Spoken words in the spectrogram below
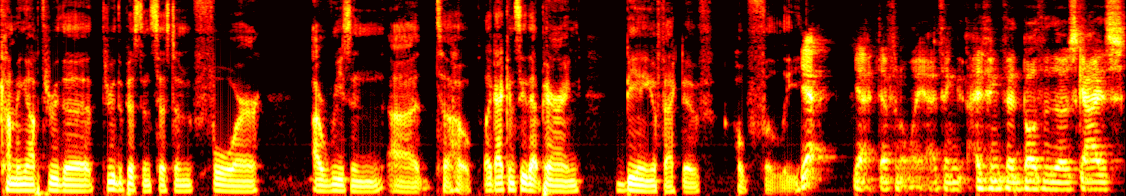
coming up through the through the Piston system for a reason uh, to hope. Like I can see that pairing being effective. Hopefully, yeah, yeah, definitely. I think I think that both of those guys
